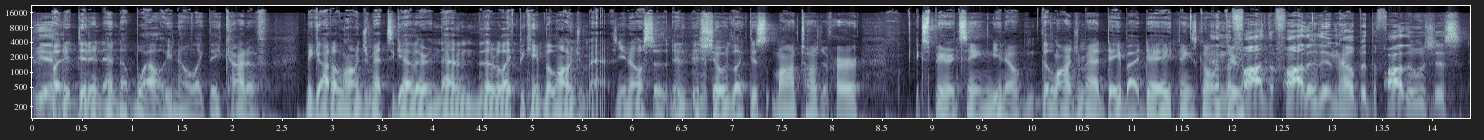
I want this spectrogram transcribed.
Yeah. But it didn't end up well. You know, like they kind of they got a laundromat together, and then their life became the laundromat. You know, so it, Mm-hmm. it showed like this montage of her experiencing you know the laundromat day by day, things going and the through. father, the father didn't help it. The father was just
